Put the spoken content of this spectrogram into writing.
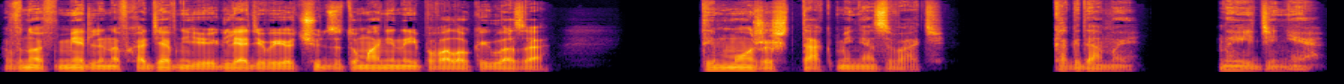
вновь медленно входя в нее и глядя в ее чуть затуманенные поволокой глаза. «Ты можешь так меня звать, когда мы наедине».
